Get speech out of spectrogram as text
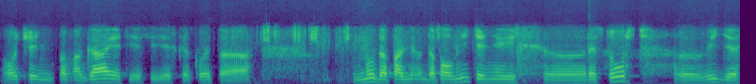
очень помогает, если есть какой-то ну, допол- дополнительный э, ресурс э, в виде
